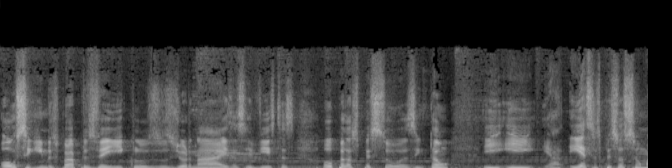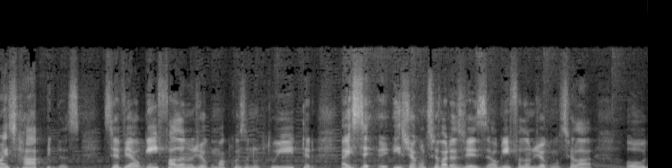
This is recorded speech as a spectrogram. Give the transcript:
ou seguindo os próprios veículos, os jornais, as revistas, ou pelas pessoas. Então, e, e- e essas pessoas são mais rápidas. Você vê alguém falando de alguma coisa no Twitter, aí você- isso já aconteceu várias vezes. Alguém falando de algum, sei lá, ou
